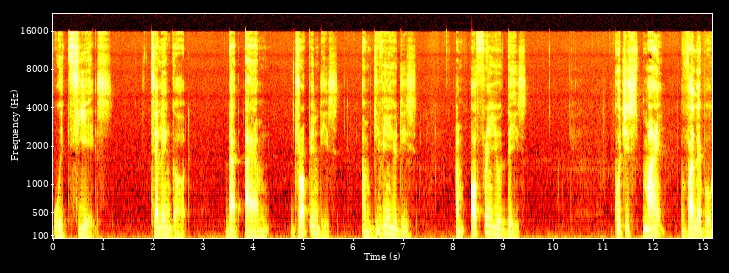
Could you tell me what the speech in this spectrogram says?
with tears, telling God that I am dropping this, I'm giving you this, I'm offering you this, which is my valuable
